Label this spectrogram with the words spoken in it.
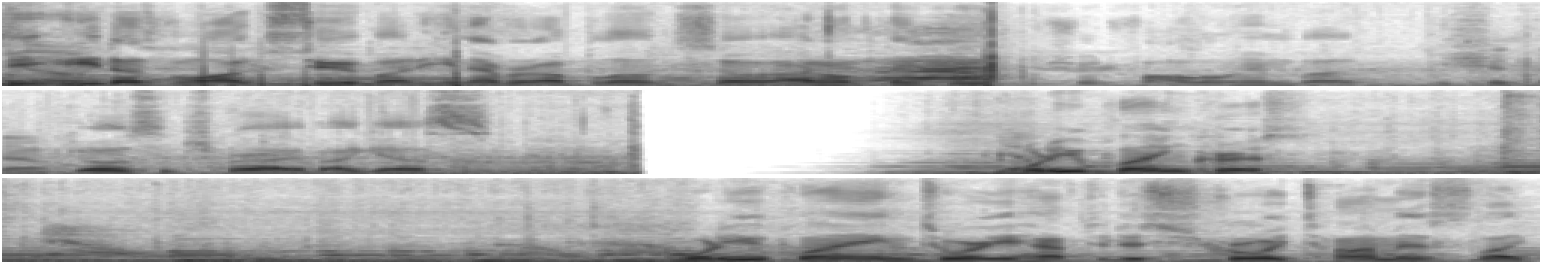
There He, he does vlogs too, but he never uploads, so I don't think we ah. should follow him. But You should though. go subscribe, I guess. What are you playing, Chris? What are you playing to where you have to destroy Thomas like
